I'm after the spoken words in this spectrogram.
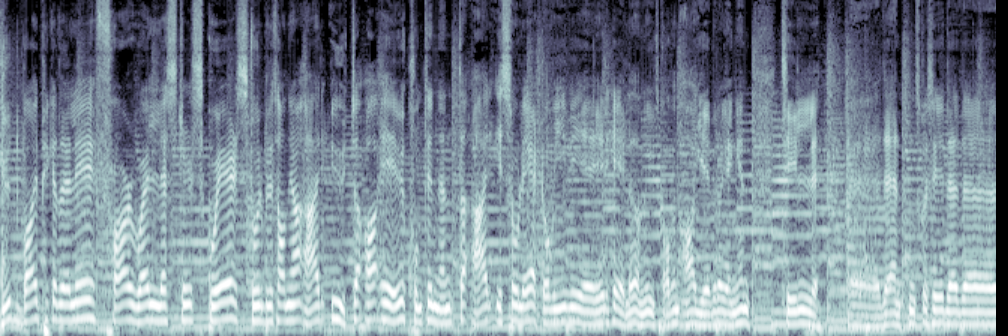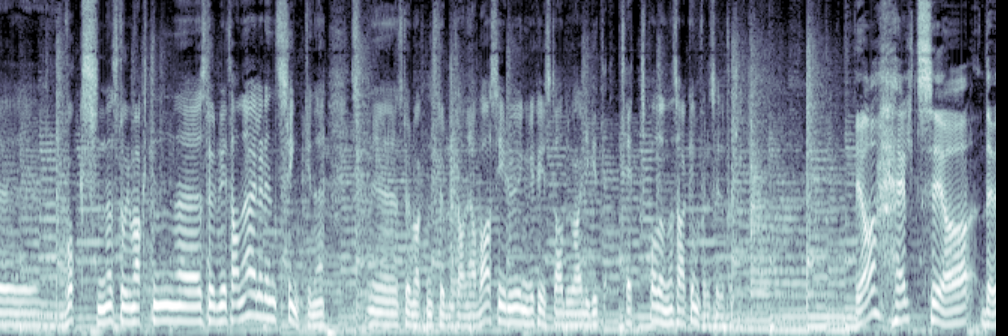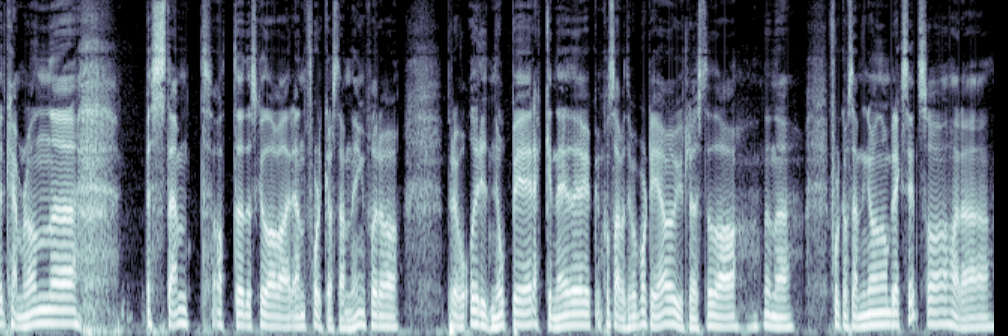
Goodbye Piccadilly, farewell Leicester Square. Storbritannia er ute av EU, kontinentet er isolert, og vi vierer hele denne utgaven av Giæver og gjengen til eh, det enten skal vi si det, det voksende stormakten eh, Storbritannia, eller den synkende eh, stormakten Storbritannia. Hva sier du, Yngve Kvistad? Du har ligget tett på denne saken, for å si det forsiktig. Ja, helt siden David Cameron eh, bestemt at det skulle da være en folkeavstemning for å prøve å ordne opp i rekkene i det konservative partiet, og utløste da denne folkeavstemninga om brexit, så har jeg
